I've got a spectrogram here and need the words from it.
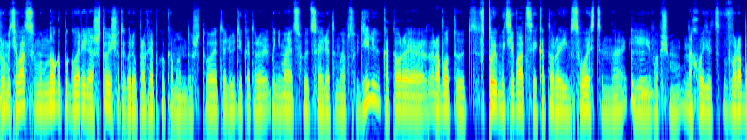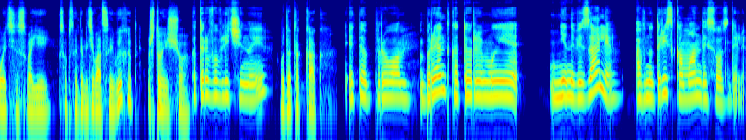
Про мотивацию мы много поговорили. А что еще ты говорил про крепкую команду? Что это люди, которые понимают свою цель, это мы обсудили, которые работают в той мотивации, которая им свойственна, угу. и, в общем, находят в работе своей, собственно, этой мотивации выход. Что еще? Которые вовлечены. Вот это как? Это про бренд, который мы не навязали, а внутри с командой создали.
